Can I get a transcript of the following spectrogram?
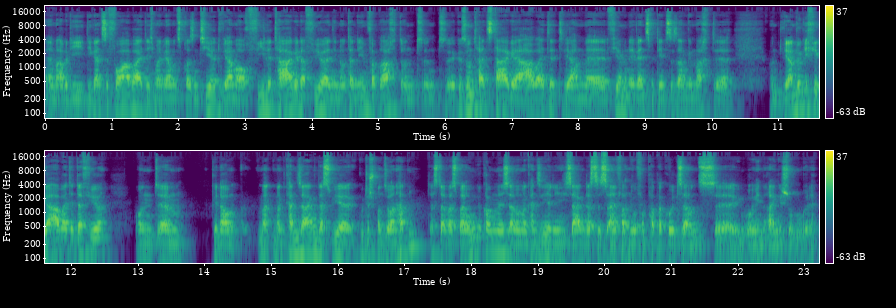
Ähm, aber die, die ganze Vorarbeit, ich meine, wir haben uns präsentiert, wir haben auch viele Tage dafür in den Unternehmen verbracht und, und äh, Gesundheitstage erarbeitet. Wir haben äh, Firmen-Events mit denen zusammen gemacht äh, und wir haben wirklich viel gearbeitet dafür. Und ähm, genau, man, man kann sagen, dass wir gute Sponsoren hatten, dass da was bei rumgekommen ist, aber man kann sicherlich nicht sagen, dass das einfach nur von Papa Kulzer uns äh, irgendwo hin reingeschoben wurde.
